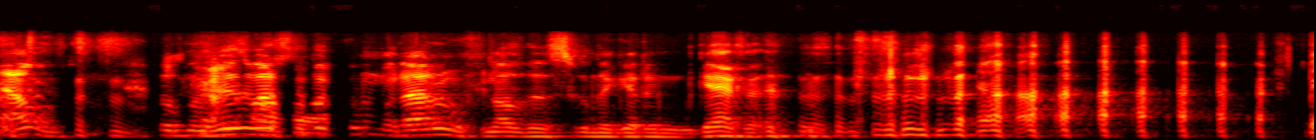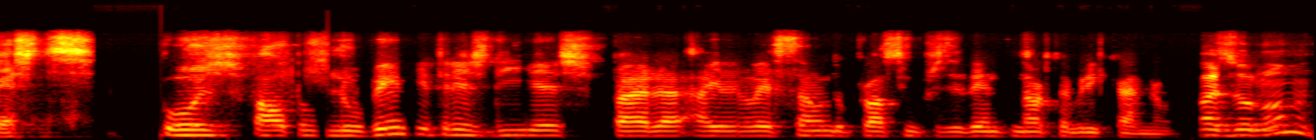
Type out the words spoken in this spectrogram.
Não, a última vez agora foi para comemorar o final da Segunda Guerra. Pestes. Hoje faltam 93 dias para a eleição do próximo presidente norte-americano. Faz o nome?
